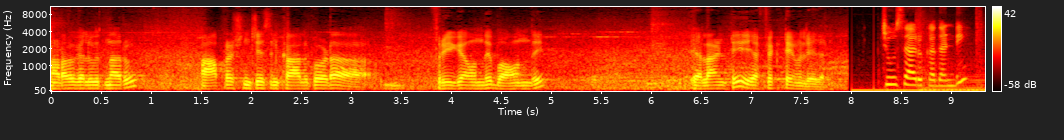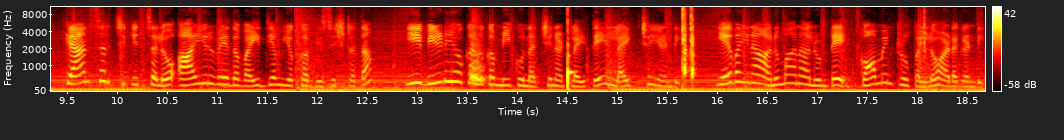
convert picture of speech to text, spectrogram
నడవగలుగుతున్నారు. ఆపరేషన్ చేసిన కాలు కూడా ఫ్రీగా ఉంది బాగుంది. ఎలాంటి ఎఫెక్ట్ ఏమీ లేదండి. చూశారు కదండి క్యాన్సర్ చికిత్సలో ఆయుర్వేద వైద్యం యొక్క విశిష్టత. ఈ వీడియో కనుక మీకు నచ్చినట్లయితే లైక్ చేయండి. ఏవైనా అనుమానాలుంటే కామెంట్ రూపంలో అడగండి.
